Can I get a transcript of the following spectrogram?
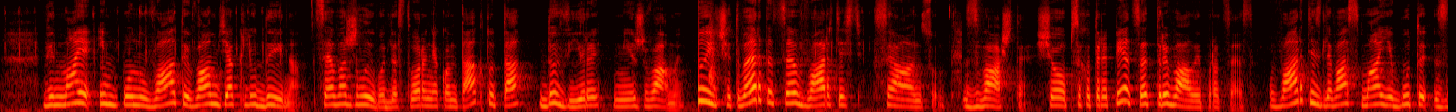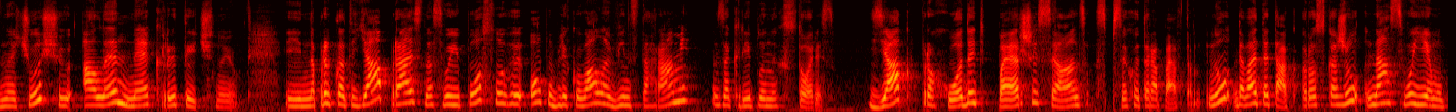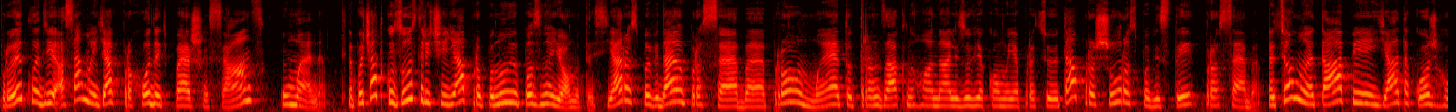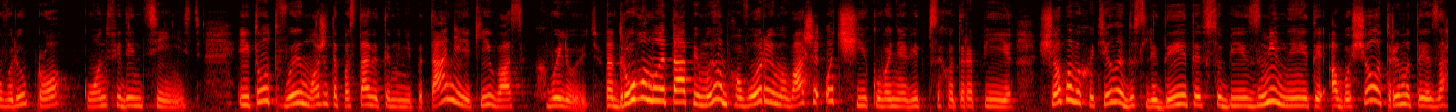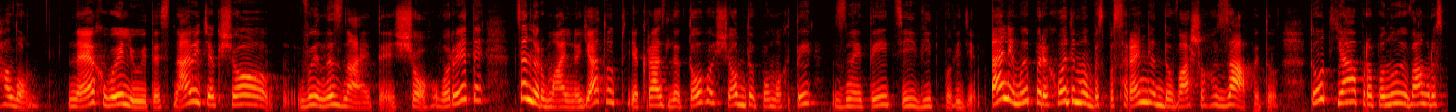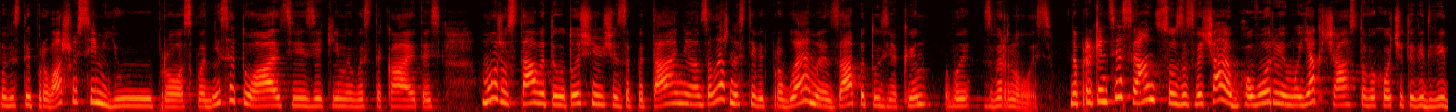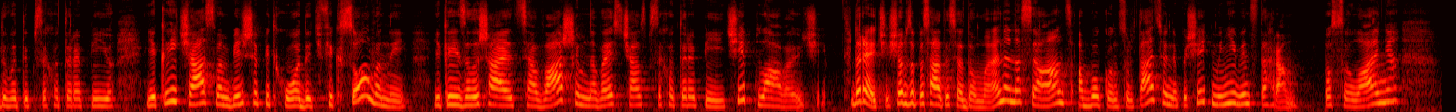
Він має імпонувати вам як людина. Це важливо для створення контакту та довіри між вами. Ну і четверте це вартість сеансу. Зважте, що психотерапія це тривалий процес. Вартість для вас має бути значущою, але не критичною. І, наприклад, я прайс на свої послуги опублікувала в інстаграмі закріплених сторіс. Як проходить перший сеанс з психотерапевтом? Ну, давайте так розкажу на своєму прикладі, а саме як проходить перший сеанс у мене. На початку зустрічі я пропоную познайомитись. Я розповідаю про себе, про метод транзактного аналізу, в якому я працюю, та прошу розповісти про себе. На цьому етапі я також говорю про конфіденційність. І тут ви можете поставити мені питання, які вас хвилюють. На другому етапі ми обговорюємо ваші очікування від психотерапії, що би ви хотіли дослідити в собі, змінити або що отримати загалом. Не хвилюйтесь, навіть якщо ви не знаєте, що говорити, це нормально. Я тут якраз для того, щоб допомогти знайти ці відповіді. Далі ми переходимо безпосередньо до вашого запиту. Тут я пропоную вам розповісти про вашу сім'ю, про складні ситуації, з якими ви стикаєтесь. Можу ставити уточнюючі запитання в залежності від проблеми запиту, з яким ви звернулись. Наприкінці сеансу зазвичай обговорюємо, як часто ви хочете відвідувати психотерапію, який час вам більше підходить, фіксований, який залишається вашим на весь час психотерапії, чи плаваючий. До речі, щоб записатися до мене на сеанс або консультацію, напишіть мені в інстаграм. Посилання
